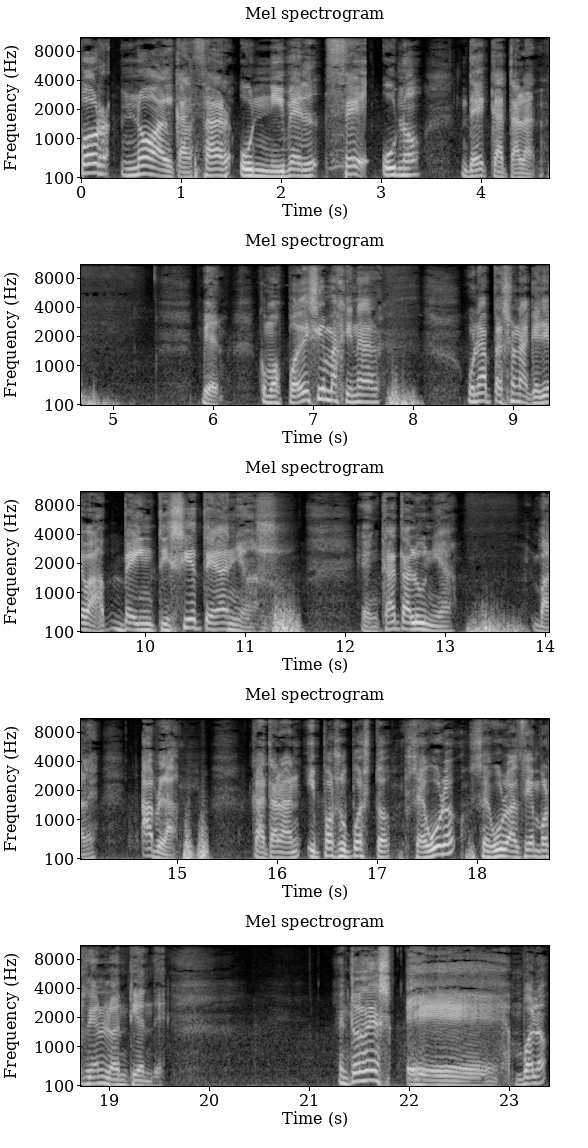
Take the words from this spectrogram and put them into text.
por no alcanzar un nivel C1 de catalán. Bien como os podéis imaginar una persona que lleva 27 años en Cataluña vale habla catalán y por supuesto seguro seguro al 100% lo entiende entonces, eh, bueno,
